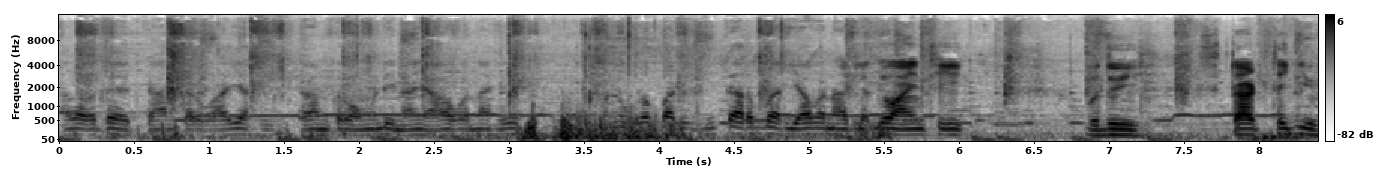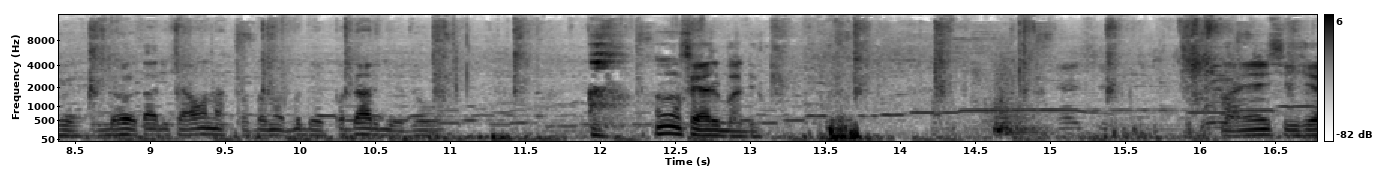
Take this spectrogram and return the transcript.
હાલો અત્યારે કામ કરવા આવ્યા કામ કરવા માંડીને અહીંયા આવવાના છે. રબારી ગીતા રબારી આવવાના એટલે જો અહીંથી બધું સ્ટાર્ટ થઈ ગયું છે. દસ તારીખે આવવાના તો તમે બધે પધારજો જો શું છે હાલ બાજુ? હા એસી છે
